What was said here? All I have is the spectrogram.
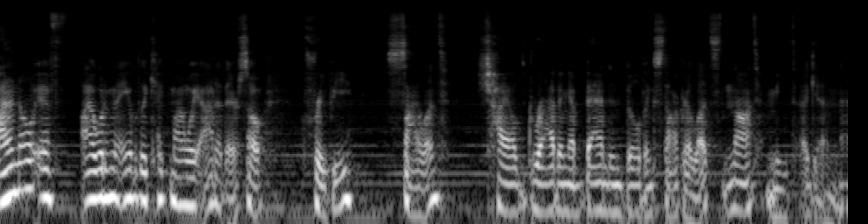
I don't know if I would have been able to kick my way out of there. So, creepy, silent, child grabbing abandoned building stalker, let's not meet again.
